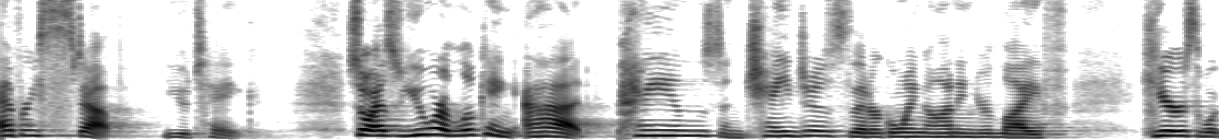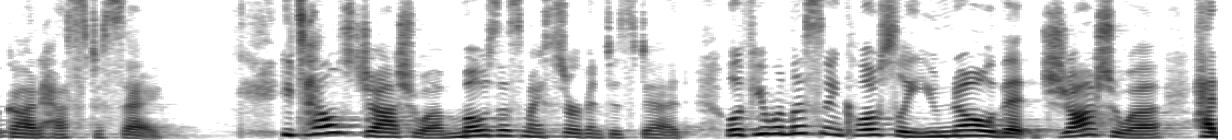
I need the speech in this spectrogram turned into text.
every step you take. So, as you are looking at pains and changes that are going on in your life, here's what God has to say. He tells Joshua, Moses, my servant, is dead. Well, if you were listening closely, you know that Joshua had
